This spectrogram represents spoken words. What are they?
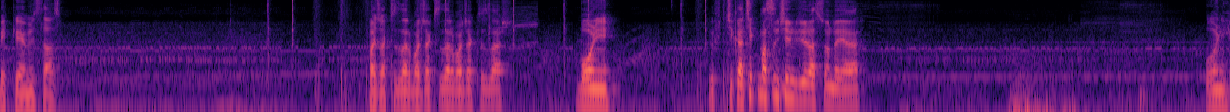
Beklememiz lazım. Bacaksızlar, bacaksızlar, bacaksızlar. Bonnie. Üf çıka çıkmasın şimdi biraz sonra ya. Bonnie.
